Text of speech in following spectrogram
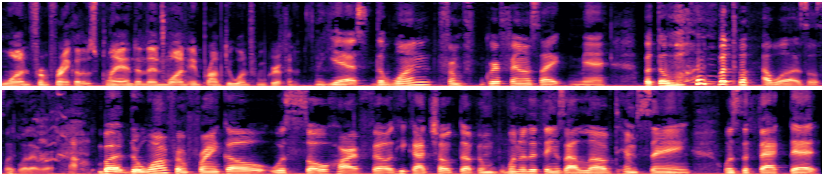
One from Franco that was planned, and then one impromptu one from Griffin. Yes, the one from Griffin, I was like, meh. But the one, but the, I was, I was like, whatever. But the one from Franco was so heartfelt. He got choked up, and one of the things I loved him saying was the fact that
